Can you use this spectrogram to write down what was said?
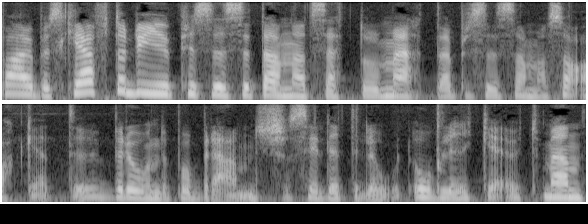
på arbetskraft och det är ju precis ett annat sätt att mäta precis samma sak. Att, beroende på bransch ser lite olika ut. Men,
